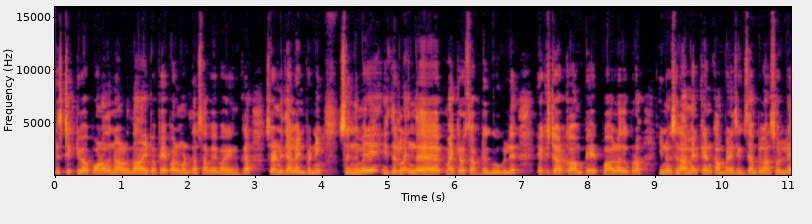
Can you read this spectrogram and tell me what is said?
டிஸ்ட்ரிக்டிவாக போனதுனால தான் இப்போ பேபால் மட்டும் தான் சர்வைவ் ஆகியிருக்கு. ஸோ ரெண்டுத்தையும் அலைன் பண்ணி. ஸோ இந்தமாரி இதெல்லாம் இந்த Microsoft Google X dot com PayPal அதுக்கப்புறம் இன்னும் சில அமெரிக்கன் கம்பெனிஸ் எக்ஸாம்பிள்லாம் சொல்லி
